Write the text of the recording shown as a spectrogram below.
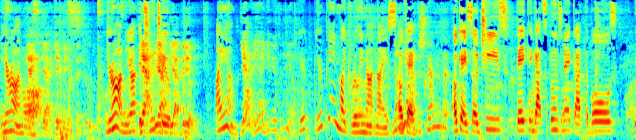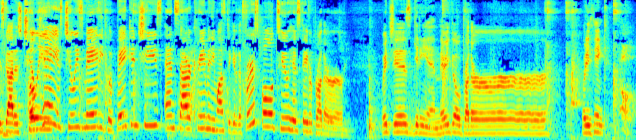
you're on. Yeah, yeah, get me with it. You're on. You're on. It's yeah, YouTube. yeah, yeah, video me. I am. Yeah, yeah, get me with the video. You're you're being like really not nice. No, okay. yeah, just grab that. Okay, so cheese, bacon, got spoons in it, got the bowls. He's got his chili. Okay, his chili's made. He put bacon, cheese, and sour cream, and he wants to give the first bowl to his favorite brother, which is Gideon. There you go, brother. What do you think? Oh.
